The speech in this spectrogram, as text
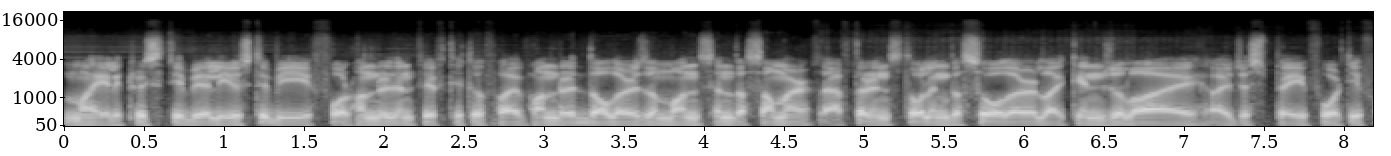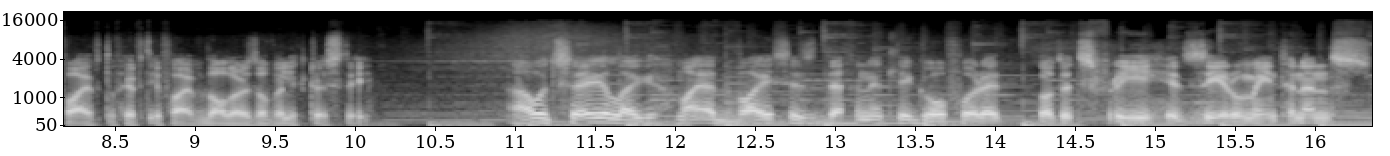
My electricity bill used to be 450 to $500 a month in the summer. After installing the solar, like in July, I just pay 45 to $55 of electricity. I would say like my advice is definitely go for it because it's free, it's zero maintenance.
